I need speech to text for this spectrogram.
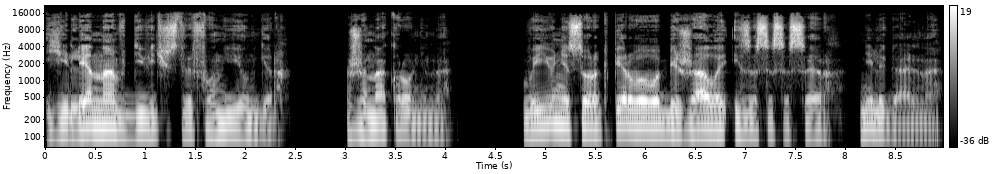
Елена в девичестве фон Юнгер. Жена Кронина. В июне 41-го бежала из СССР. Нелегально.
